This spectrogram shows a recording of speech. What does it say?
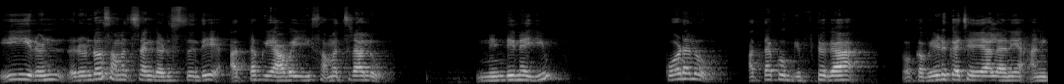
ఈ రెండు రెండో సంవత్సరం గడుస్తుంది. అత్తకు యాభై సంవత్సరాలు నిండినయి. కోడలు అత్తకు గిఫ్ట్గా ఒక వేడుక చేయాలని అని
